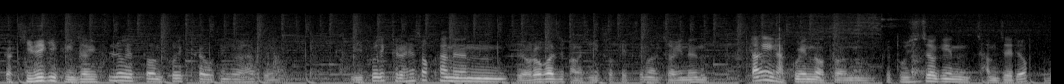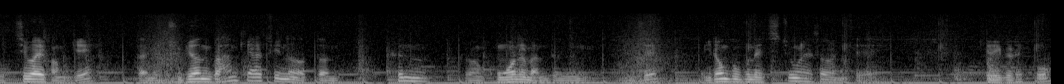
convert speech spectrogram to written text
그러니까 기획이 굉장히 훌륭했던 프로젝트라고 생각을 하고요. 이 프로젝트를 해석하는 그 여러 가지 방식이 있었겠지만 저희는 땅이 갖고 있는 어떤 그 도시적인 잠재력, 녹지와의 관계, 그다음에 주변과 함께 할 수 있는 어떤 큰 그런 공원을 만드는 문제 이런 부분에 치중을 해서 이제 계획을 했고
